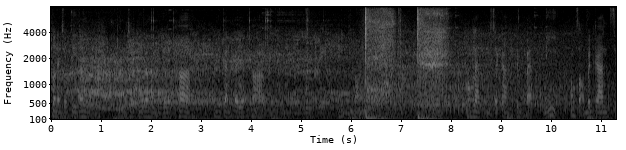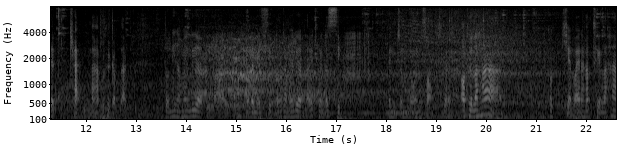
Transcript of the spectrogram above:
ตัวไหนโจมตีด้านหลังตัวนี้โจมตีด้านหลังกายภาพตัวนี้กันกายภาพนิดหน่อยห้องแรกผมจะการเป็นแบบนี้ห้องสองเป็นการเซตแทร็นะครับก็คือกับดัก ตัวนี้ทำให้เลือดไหลเทอร์เมสิบแล้วก็ทำให้เลือดไหลเทิร์นละสิบเป็นจำนวนสองเทิร์นเอาเทิร์นละห้าเขาเขียนไว้นะครับ เทิร์นละห้า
